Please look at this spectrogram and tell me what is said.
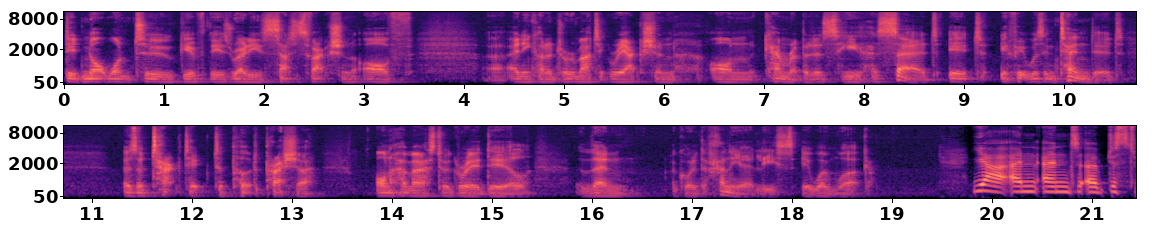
did not want to give the Israelis satisfaction of uh, any kind of dramatic reaction on camera. But as he has said, it if it was intended as a tactic to put pressure on Hamas to agree a deal, then according to Haniyeh at least, it won't work. Yeah, and and uh, just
